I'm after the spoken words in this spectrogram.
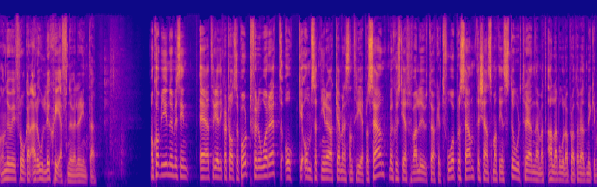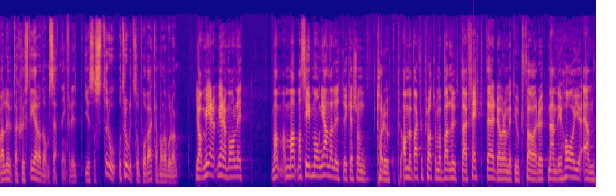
Och nu är frågan, är Olle chef nu eller inte? De kom ju in nu med sin eh, tredje kvartalsrapport för året och omsättningen ökar med nästan 3 procent, men justerat för valuta ökar 2 Det känns som att det är en stor trend med att alla bolag pratar väldigt mycket valutajusterad omsättning, för det är ju så stor, otroligt stor påverkan på många bolag. Ja, mer, mer än vanligt. Man, man, man ser många analytiker som tar upp, ja men varför pratar de om valutaeffekter? Det har de inte gjort förut, men vi har ju en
